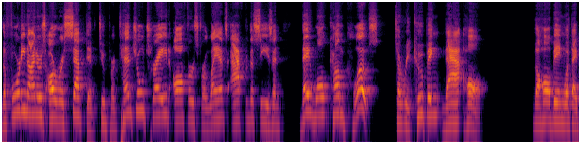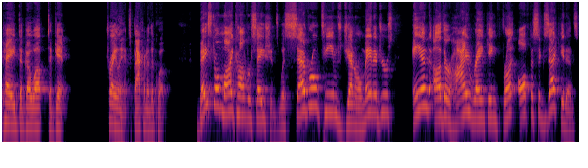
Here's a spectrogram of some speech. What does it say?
the 49ers are receptive to potential trade offers for Lance after the season, they won't come close to recouping that haul. The haul being what they paid to go up to get Trey Lance. Back into the quote. Based on my conversations with several teams' general managers and other high ranking front office executives,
